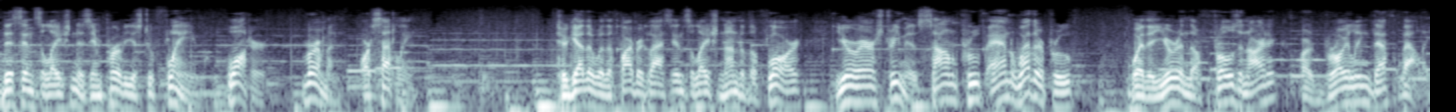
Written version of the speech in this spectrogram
This insulation is impervious to flame, water, vermin, or settling. Together with the fiberglass insulation under the floor, your Airstream is soundproof and weatherproof, whether you're in the frozen Arctic or broiling Death Valley.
